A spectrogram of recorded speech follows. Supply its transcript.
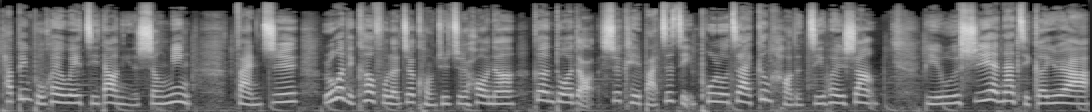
它并不会危及到你的生命。反之，如果你克服了这恐惧之后呢，更多的是可以把自己铺露在更好的机会上。比如失业那几个月啊，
